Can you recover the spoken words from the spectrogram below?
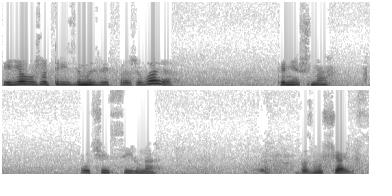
И я уже три зимы здесь проживая, конечно, очень сильно возмущаюсь.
